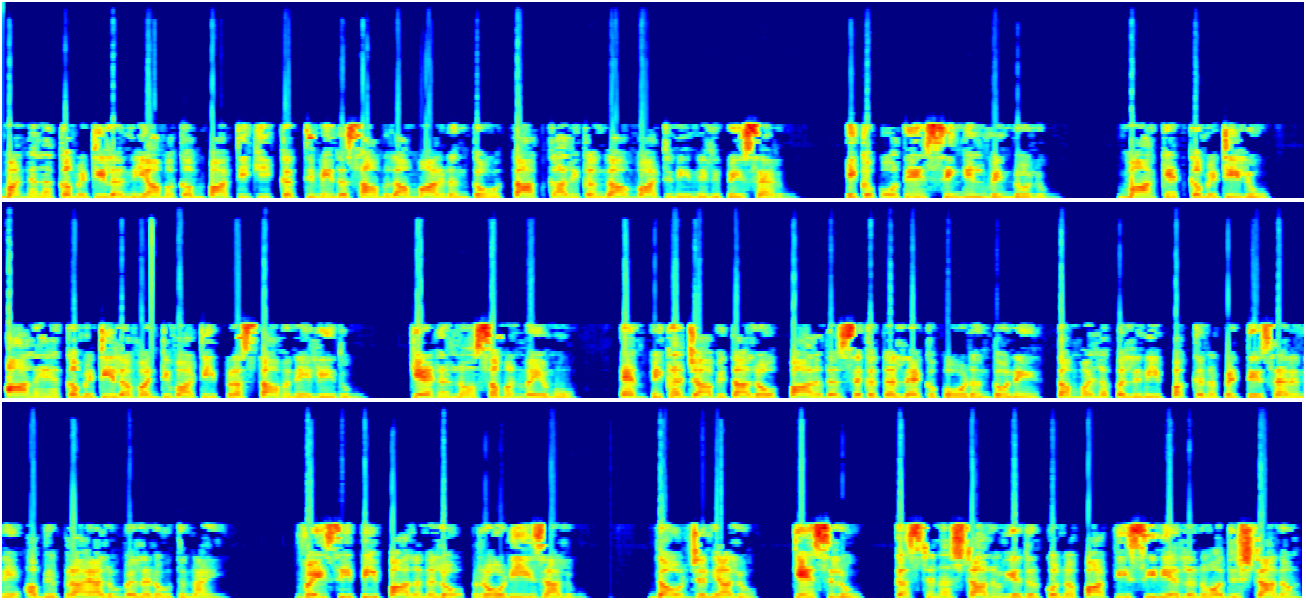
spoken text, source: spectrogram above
మండల కమిటీల నియామకం పార్టీకి కత్తిమీద సాములా మారడంతో తాత్కాలికంగా వాటిని నిలిపేశారు. ఇకపోతే సింగిల్ విండోలు మార్కెట్ కమిటీలు ఆలయ కమిటీల వంటి వాటి ప్రస్తావనే లేదు. కేడర్లో సమన్వయము ఎంపిక జాబితాలో పారదర్శకత లేకపోవడంతోనే తంబళ్ళపల్లిని పక్కన పెట్టేశారనే అభిప్రాయాలు వెల్లడవుతున్నాయి. వైసీపీ పాలనలో రౌడీయిజాలు దౌర్జన్యాలు కేసులు కష్టనష్టాలు ఎదుర్కొన్న పార్టీ సీనియర్లను అధిష్టానం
